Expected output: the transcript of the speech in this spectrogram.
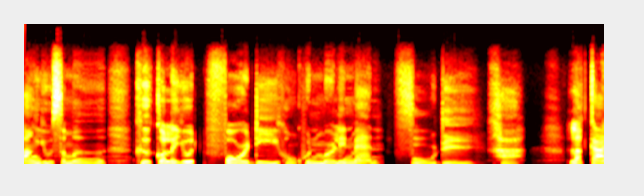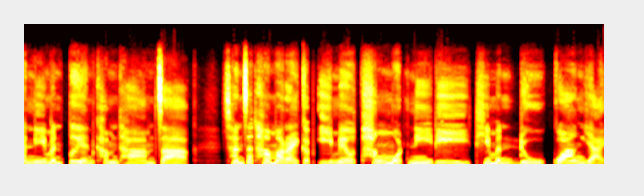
ลังอยู่เสมอ คือกลยุทธ์ 4D ของคุณ Merlin Mann ฟูดีค่ะ หลักการนี้มันเปลี่ยนคำถามจาก ฉันจะทำอะไรกับอีเมลทั้งหมดนี้ดี ที่มันดูกว้างใหญ่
